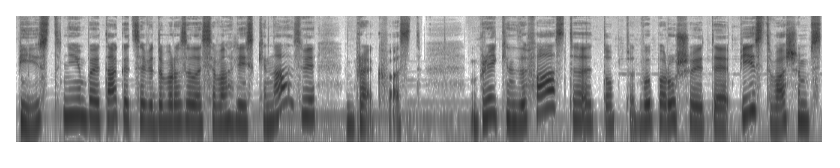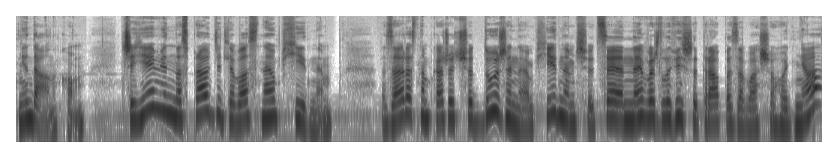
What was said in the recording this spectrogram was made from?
піст, ніби так, і це відобразилося в англійській назві breakfast. Breaking the fast, тобто ви порушуєте піст вашим сніданком. Чи є він насправді для вас необхідним? Зараз нам кажуть, що дуже необхідним, що це найважливіша трапеза вашого дня.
